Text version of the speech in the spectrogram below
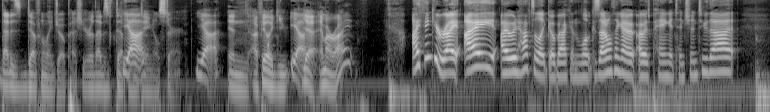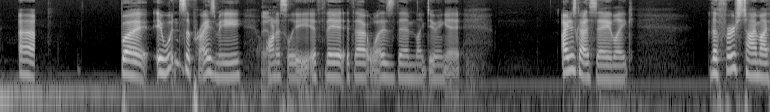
that is definitely Joe Pesci or that is definitely Yeah. Daniel Stern, Yeah. and I feel like you, Yeah. yeah, am I right? I think you're right. I I would have to like go back and look cuz I don't think I I was paying attention to that. Uh but it wouldn't surprise me Yeah. honestly if they if that was them like doing it. I just got to say like the first time I,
